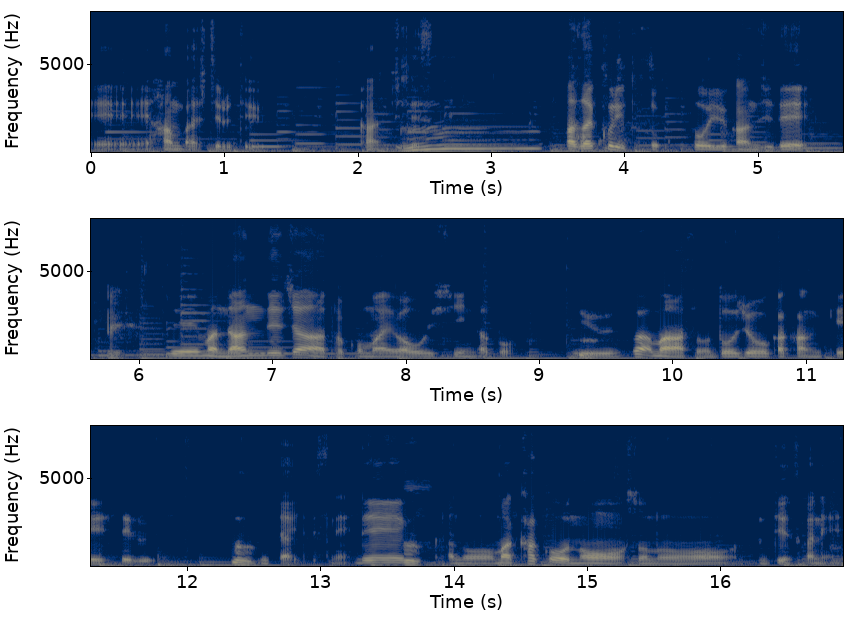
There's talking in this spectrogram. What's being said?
えー販売してるという感じですね。まあ、ざっくりとそそういう感じで、で、まあ、なんでじゃあタコ米は美味しいんだというのが、まあ、その土壌が関係してるうんみたいですね。で、うんあの、まあ、過去の、その、なんていうんですかね、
